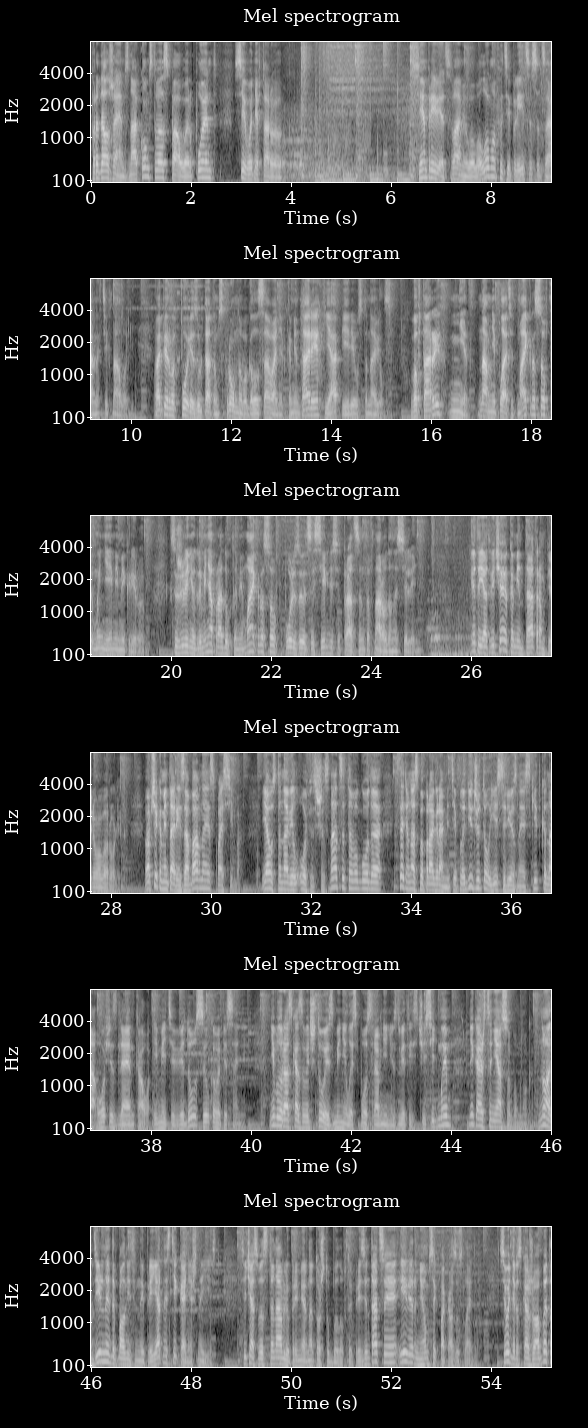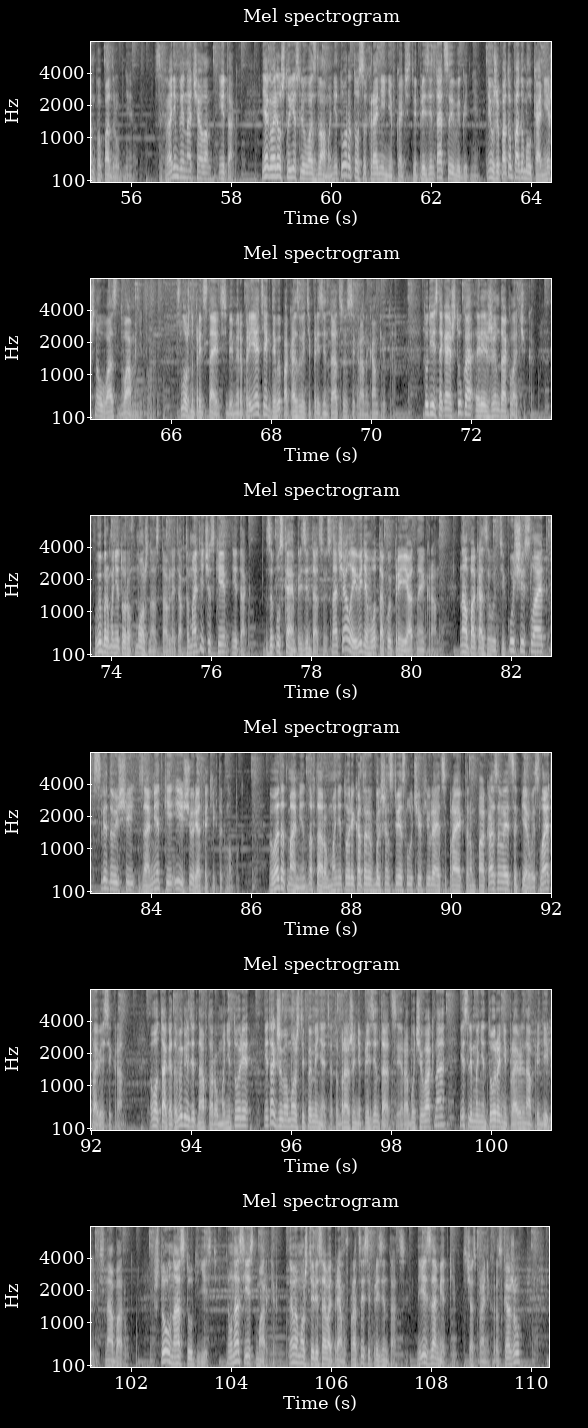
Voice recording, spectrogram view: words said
Продолжаем знакомство с PowerPoint. Сегодня второй урок. Всем привет! С вами Вова Ломов и Теплица социальных технологий. Во-первых, по результатам скромного голосования в комментариях я переустановился. Во-вторых, нет, нам не платит Microsoft и мы не мимикрируем. К сожалению, для меня продуктами Microsoft пользуется 70% народа населения. Это я отвечаю комментаторам первого ролика. Вообще комментарии забавные, спасибо. Я установил Office 16 года. Кстати, у нас по программе Тепло Digital есть серьезная скидка на Office для НКО. Имейте в виду, ссылка в описании. Не буду рассказывать, что изменилось по сравнению с 2007, мне кажется, не особо много. Но отдельные дополнительные приятности, конечно, есть. Сейчас восстановлю примерно то, что было в той презентации и вернемся к показу слайдов. Сегодня расскажу об этом поподробнее. Сохраним для начала. Итак, я говорил, что если у вас два монитора, то сохранение в качестве презентации выгоднее. И уже потом подумал, конечно, у вас два монитора. Сложно представить себе мероприятие, где вы показываете презентацию с экрана компьютера. Тут есть такая штука – режим докладчика. Выбор мониторов можно оставлять автоматически. Итак, запускаем презентацию сначала и видим вот такой приятный экран. Нам показывают текущий слайд, следующий, заметки и еще ряд каких-то кнопок. В этот момент на втором мониторе, который в большинстве случаев является проектором, показывается первый слайд во весь экран. Вот так это выглядит на втором мониторе, и также вы можете поменять отображение презентации рабочего окна, если мониторы неправильно определились, наоборот. Что у нас тут есть? У нас есть маркер. Вы можете рисовать прямо в процессе презентации. Есть заметки, сейчас про них расскажу.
